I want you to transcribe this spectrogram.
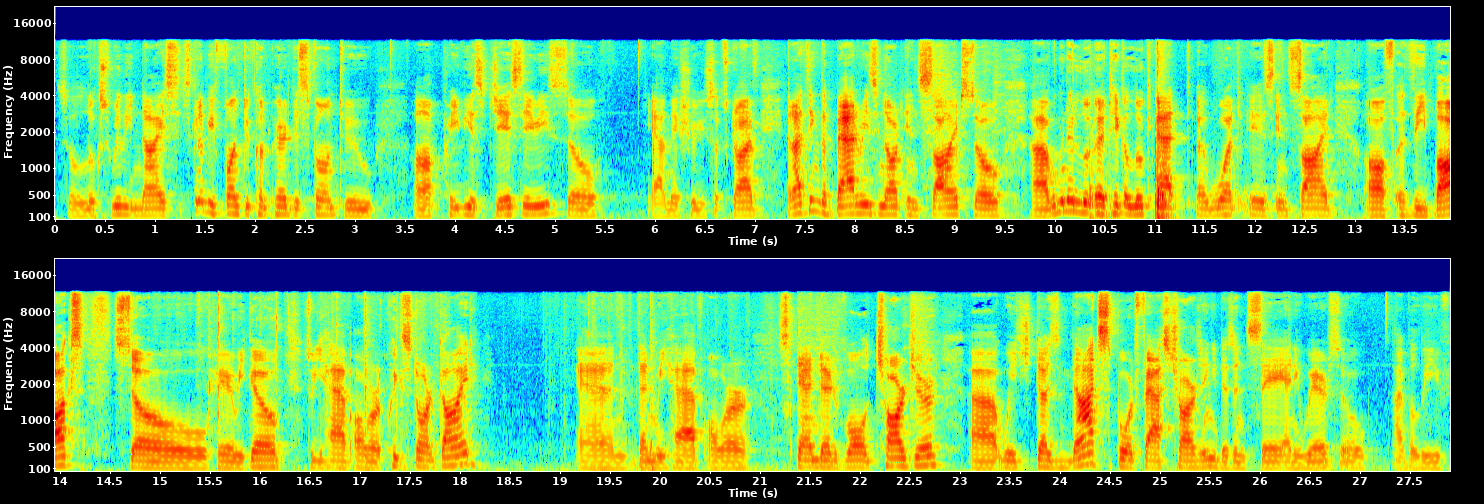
So it looks really nice. It's gonna be fun to compare this phone to uh, previous J series. So yeah, make sure you subscribe. And I think the battery is not inside, so uh, we're gonna uh, take a look at uh, what is inside of the box. So here we go. So we have our quick start guide, and then we have our standard wall charger uh, which does not support fast charging. It doesn't say anywhere so I believe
